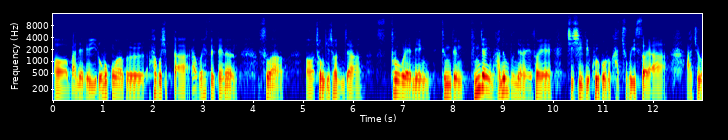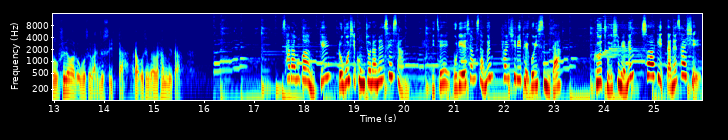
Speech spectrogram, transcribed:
어, 만약에 이 로봇공학을 하고 싶다라고 했을 때는 수학, 어, 전기 전자, 프로그래밍 등등 굉장히 많은 분야에서의 지식이 골고루 갖추고 있어야 아주 훌륭한 로봇을 만들 수 있다라고 생각을 합니다. 사람과 함께 로봇이 공존하는 세상. 이제 우리의 상상은 현실이 되고 있습니다. 그 중심에는 수학이 있다는 사실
